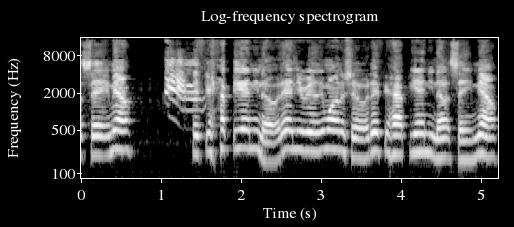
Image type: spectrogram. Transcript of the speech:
Know say meow. If you're happy and you know it and you really want to show it, if you're happy and you know it, say meow.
